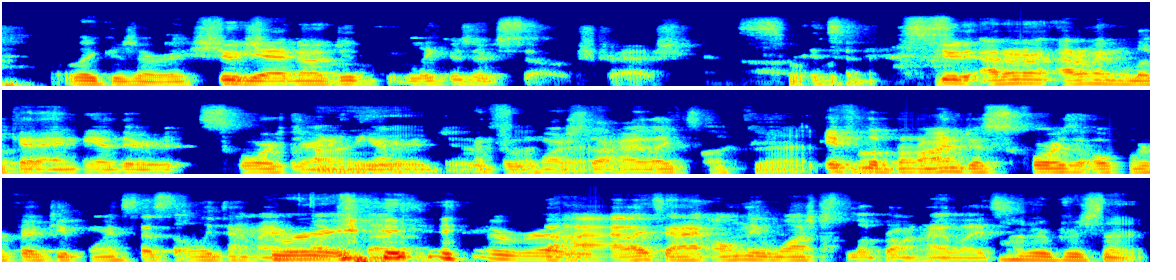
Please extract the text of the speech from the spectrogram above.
Lakers are a shit Dude, yeah, show. no, dude, Lakers are so trash. So it's Dude, I don't I don't even look at any of their scores or Oh, anything. I yeah, don't, dude, I don't watch that. the highlights. If fuck LeBron just scores over 50 points, that's the only time I right, watch the, the highlights, and I only watch LeBron highlights hundred percent,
